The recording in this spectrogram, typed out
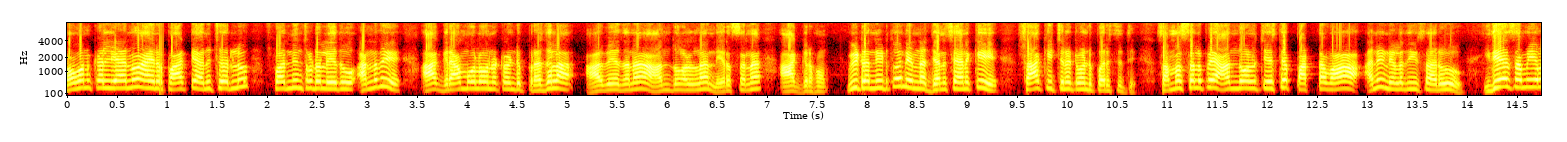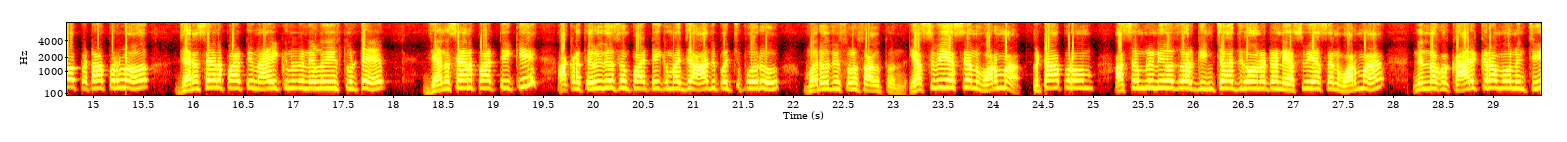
పవన్ కళ్యాణ్ ఆయన పార్టీ అనుచరులు స్పందించడం లేదు అన్నది ఆ గ్రామంలో ఉన్నటువంటి ప్రజల ఆవేదన ఆందోళన నిరసన ఆగ్రహం. వీటన్నిటితో నిన్న జనసేనకి షాక్ ఇచ్చినటువంటి పరిస్థితి. సమస్యలపై ఆందోళన చేస్తే పట్టవా అని నిలదీశారు. ఇదే సమయంలో పిఠాపురంలో జనసేన పార్టీ నాయకులను నిలదీస్తుంటే జనసేన పార్టీకి అక్కడ తెలుగుదేశం పార్టీకి మధ్య ఆధిపత్య పోరు మరో దిశలో సాగుతుంది. ఎస్విఎస్ఎన్ వర్మ పిఠాపురం అసెంబ్లీ నియోజకవర్గ ఇన్ఛార్జ్గా ఉన్నటువంటి ఎస్విఎస్ఎన్ వర్మ నిన్న ఒక కార్యక్రమం నుంచి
